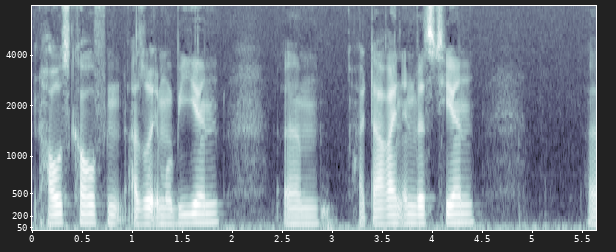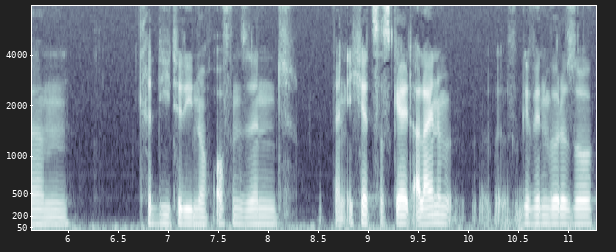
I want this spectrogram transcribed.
ein Haus kaufen, also Immobilien, ähm, halt da rein investieren. Ähm, Kredite, die noch offen sind. Wenn ich jetzt das Geld alleine äh, gewinnen würde, so,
